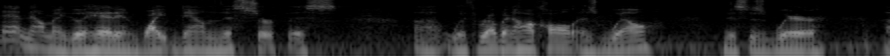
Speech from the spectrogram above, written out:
And now I'm going to go ahead and wipe down this surface uh, with rubbing alcohol as well. This is where uh,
